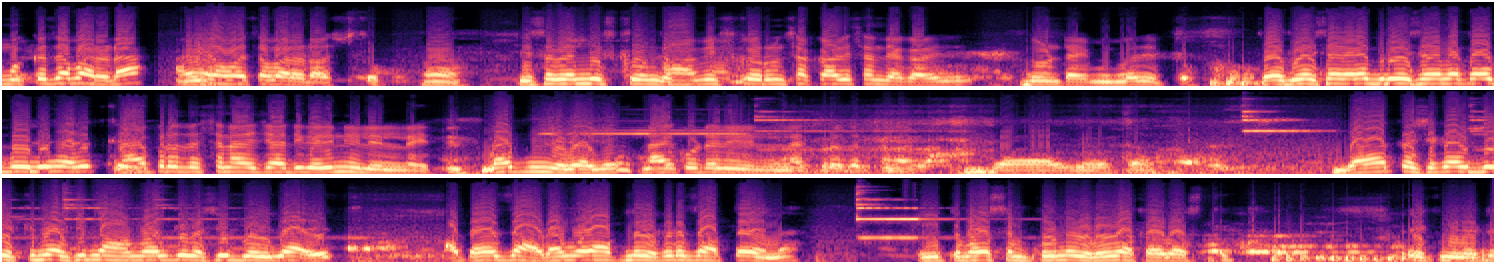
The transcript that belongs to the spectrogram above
मकाचा बारडा आणि गव्हाचा बारडा असतो. ते सगळं मिक्स करून हा मिक्स करून सकाळी संध्याकाळी दोन टायमिंगला देतो. विदेशाला काय बैल नाही आहेत का? नाही प्रदर्शनाच्या आधी कधी नेलेलं नाही ते. नाहीत नाही कुठे नेलेलं नाही प्रदर्शनाला. बघा कशी काय देखील अशी नामांकित अशी बैल आहेत. आता या झाडामुळे आपल्या इकडे जात आहे ना मी तुम्हाला संपूर्ण व्हिडिओ दाखवायला असतो. एक मिनिट.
